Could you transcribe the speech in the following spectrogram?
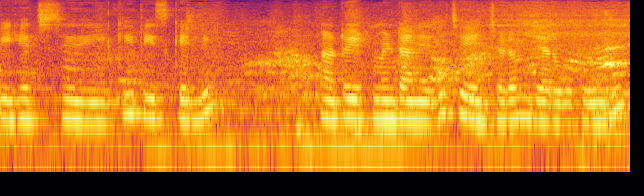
పిహెచ్సికి తీసుకెళ్ళి ట్రీట్మెంట్ అనేది చేయించడం జరుగుతుంది.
